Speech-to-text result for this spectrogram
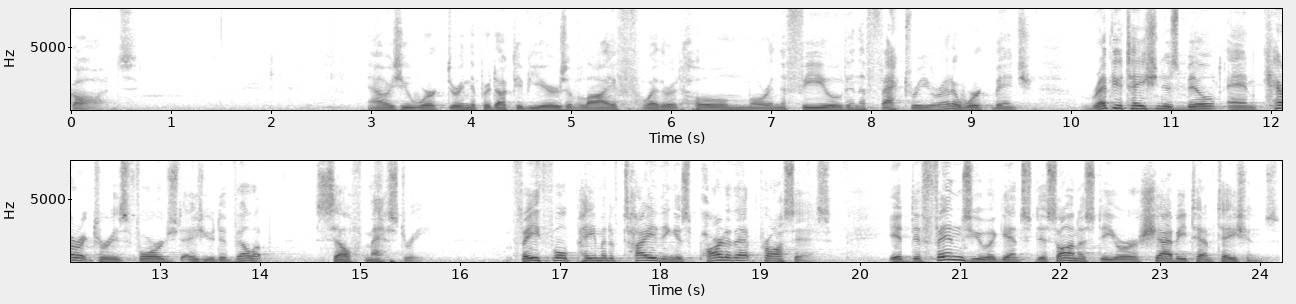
God's. Now, as you work during the productive years of life, whether at home or in the field, in the factory, or at a workbench, reputation is built and character is forged as you develop self mastery. Faithful payment of tithing is part of that process. It defends you against dishonesty or shabby temptations.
